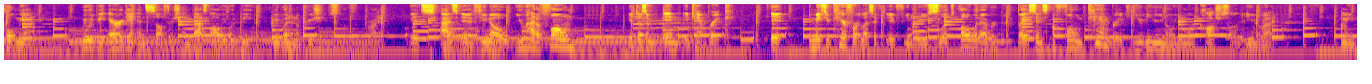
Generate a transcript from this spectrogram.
Quote me on it. We would be arrogant and selfish, and that's all we would be. We wouldn't appreciate stuff. Right. It's as if you know you had a phone, it doesn't and it can't break. It it makes you care for it less if, if you know you slipped oh whatever. But since a phone can break, you you know you're more cautious on it. You know. Right. I mean,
